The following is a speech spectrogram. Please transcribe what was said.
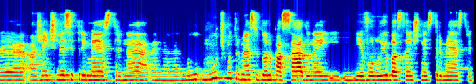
É, a gente nesse trimestre, né, é, no, no, último trimestre do ano passado, né, e, e evoluiu bastante nesse trimestre,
